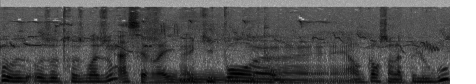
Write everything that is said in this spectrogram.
aux, aux autres oiseaux. Ah, c'est vrai, il, Euh, qui pond, il pond. euh, en Corse on l'appelle le. Bon,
